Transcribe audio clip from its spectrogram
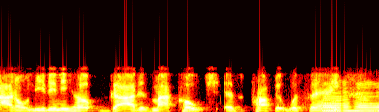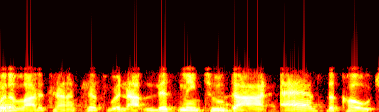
I don't need any help. God is my coach, as the prophet was saying. Mhm. But a lot of times, since we're not listening to God as the coach,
